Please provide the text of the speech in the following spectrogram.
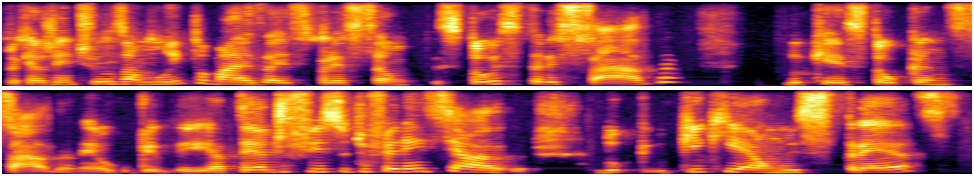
Porque a gente usa muito mais a expressão estou estressada do que estou cansada, né? E até é difícil diferenciar do o que, que é um estresse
